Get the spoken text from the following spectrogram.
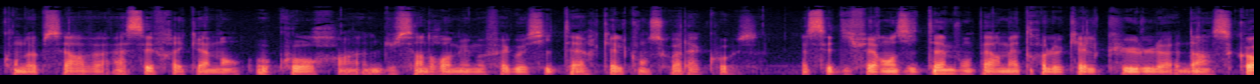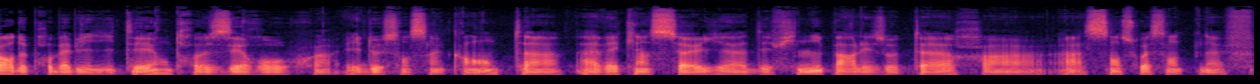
qu'on observe assez fréquemment au cours du syndrome hémophagocytaire, quelle qu'en soit la cause. Ces différents items vont permettre le calcul d'un score de probabilité entre 0 et 250 avec un seuil défini par les auteurs à 169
